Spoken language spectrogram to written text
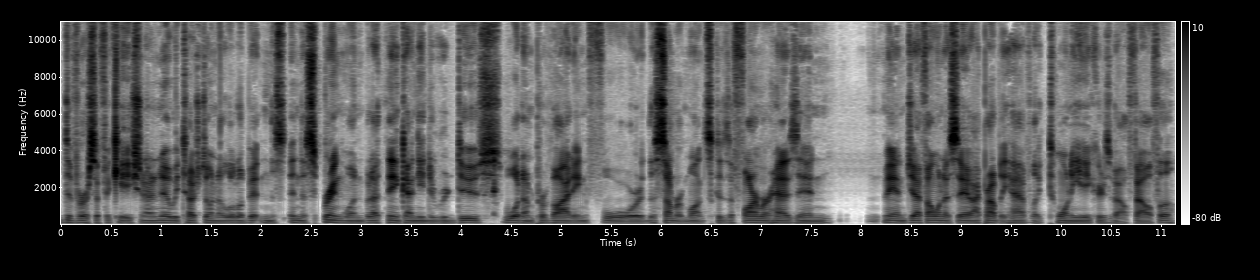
diversification. I know we touched on a little bit in the in the spring one, but I think I need to reduce what I'm providing for the summer months because the farmer has in man Jeff. I want to say I probably have like 20 acres of alfalfa.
